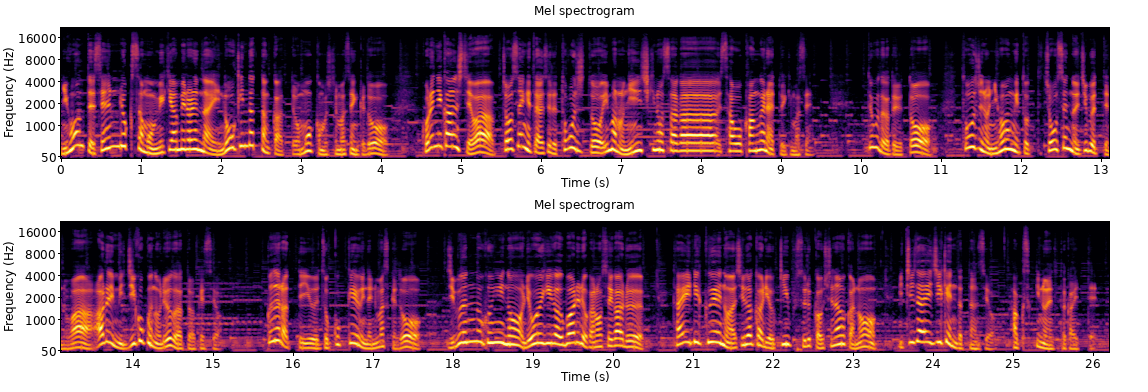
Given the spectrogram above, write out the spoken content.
日本って戦力差も見極められない脳筋だったんかって思うかもしれませんけどこれに関しては朝鮮に対する当時と今の認識の差が差を考えないといけません。ということかというと当時の日本にとって朝鮮の一部っていうのはある意味自国の領土だったわけですよ。百済っていう属国経由になりますけど自分の国の領域が奪われる可能性がある大陸への足がかりをキープするか失うかの一大事件だったんですよ白月の戦いって。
